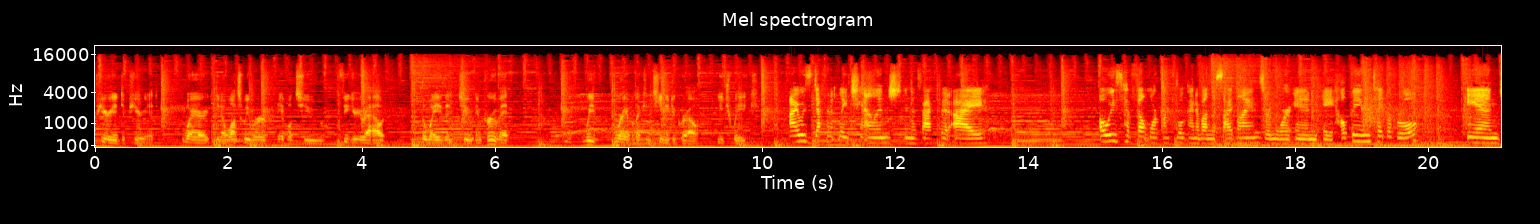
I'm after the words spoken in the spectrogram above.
period to period, where, you know, once we were able to figure out the way that to improve it, we were able to continue to grow each week. I was definitely challenged in the fact that I always have felt more comfortable kind of on the sidelines or more in a helping type of role. And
